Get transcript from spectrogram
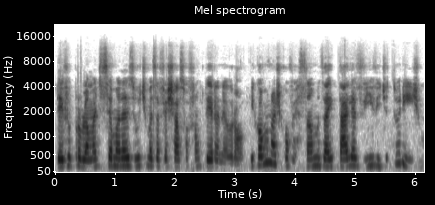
teve o problema de ser uma das últimas a fechar sua fronteira na Europa. E como nós conversamos, a Itália vive de turismo.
